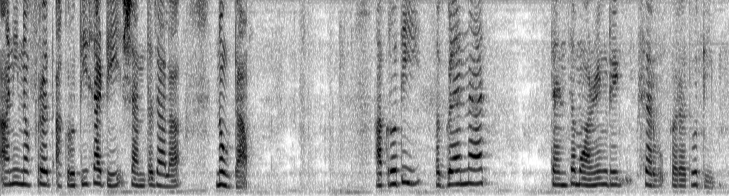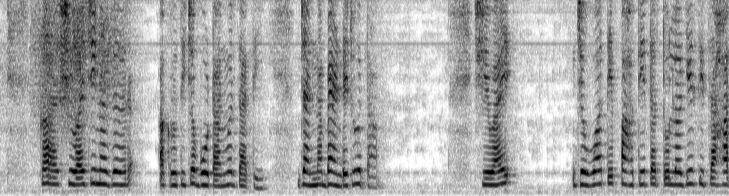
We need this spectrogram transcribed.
आणि नफरत आकृतीसाठी शांत झाला नव्हता. आकृती सगळ्यांना त्यांचं मॉर्निंग ड्रिंक सर्व करत होती. का शिवायची नजर आकृतीच्या बोटांवर जाते ज्यांना बँडेज होता. शिवाय जेव्हा ते पाहते तर तो लगेच तिचा हात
